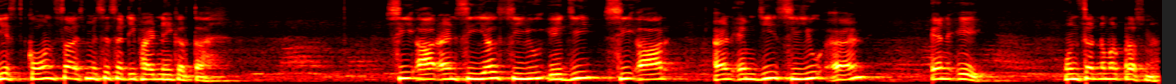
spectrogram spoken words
ये कौन सा इसमें से सर्टिफाइड नहीं करता है? C R and C L C U A G C R and M G C U and N A उनसठ नंबर प्रश्न।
